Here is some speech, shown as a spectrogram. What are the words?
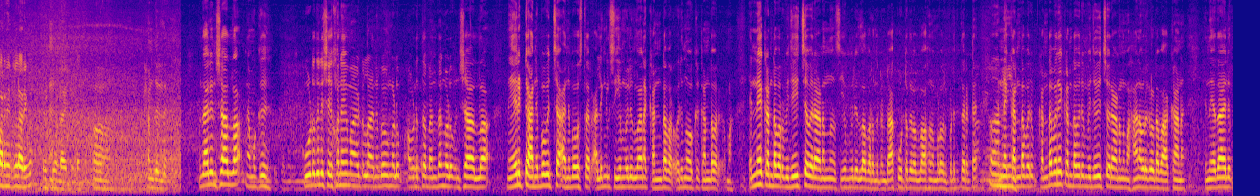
പറഞ്ഞിട്ടുള്ള അറിവ് എനിക്കും ഉണ്ടായിട്ടുണ്ട്. എന്തായാലും ഇൻഷാല്ല നമുക്ക് കൂടുതൽ ഷെയ്ഖുനയുമായിട്ടുള്ള അനുഭവങ്ങളും അവിടുത്തെ ബന്ധങ്ങളും ഇൻഷാല്ല നേരിട്ട് അനുഭവിച്ച അനുഭവസ്ഥർ അല്ലെങ്കിൽ സി എം വലിയുള്ളാനെ കണ്ടവർ ഒരു നോക്ക് കണ്ടവർ എന്നെ കണ്ടവർ വിജയിച്ചവരാണെന്ന് സി എം വലിയുള്ള പറഞ്ഞിട്ടുണ്ട്. ആ കൂട്ടത്തിൽ അള്ളാഹു നമ്മളെ ഉൾപ്പെടുത്തി തരട്ടെ. എന്നെ കണ്ടവരും കണ്ടവരെ കണ്ടവരും വിജയിച്ചവരാണെന്ന് മഹാനവറുകളുടെ വാക്കാണ്. ഇന്ന് ഏതായാലും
